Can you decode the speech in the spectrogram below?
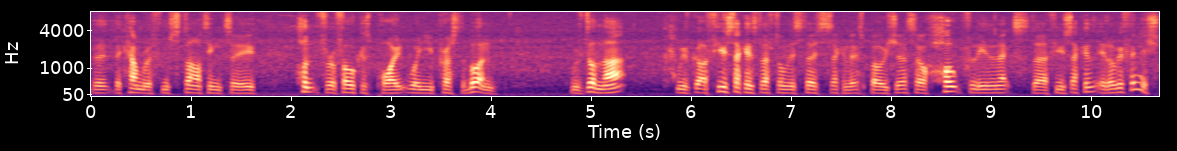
the, the camera from starting to hunt for a focus point when you press the button. We've done that. We've got a few seconds left on this 30 second exposure. So hopefully in the next uh, few seconds, it'll be finished.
